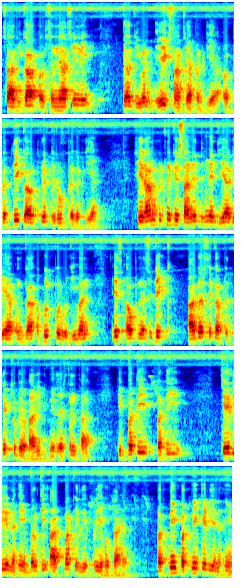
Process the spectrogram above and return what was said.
साधिका और सन्यासिनी का जीवन एक साथ यापन किया और प्रत्येक का उत्कृष्ट रूप प्रकट किया। श्री रामकृष्ण के सानिध्य में दिया गया उनका अभूतपूर्व जीवन इस औपनिषदिक आदर्श का प्रत्यक्ष व्यवहारिक निदर्शन था कि पति पति के लिए नहीं, बल्कि आत्मा के लिए प्रिय होता है। पत्नी पत्नी के लिए नहीं,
